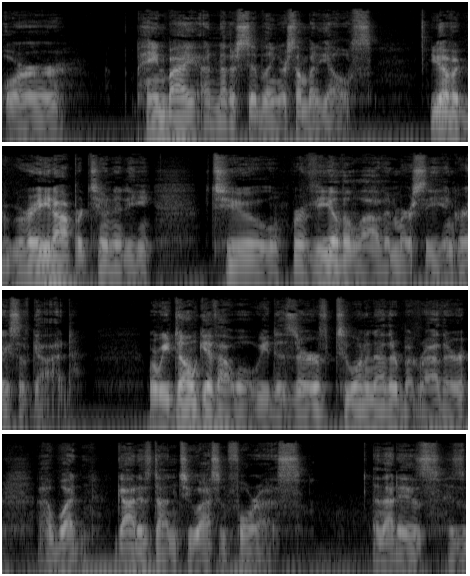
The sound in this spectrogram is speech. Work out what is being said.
or pained by another sibling or somebody else, you have a great opportunity to reveal the love and mercy and grace of God where we don't give out what we deserve to one another, but rather uh, what God has done to us and for us. And that is his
